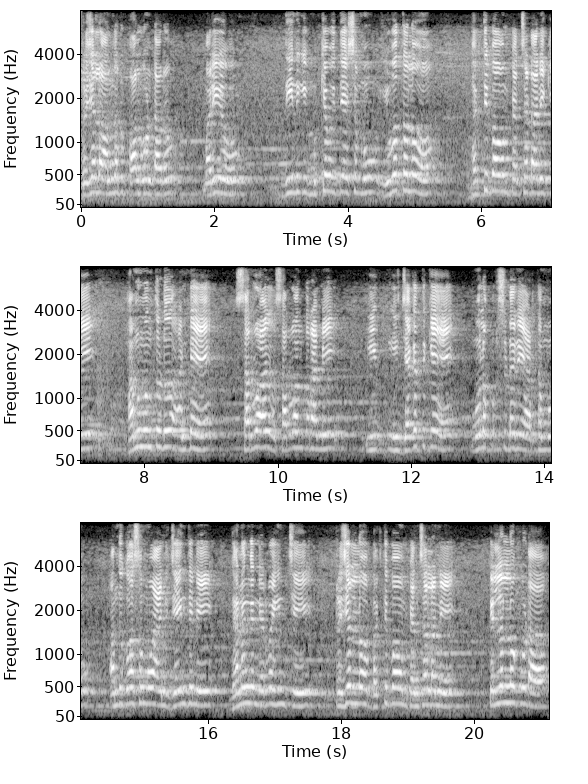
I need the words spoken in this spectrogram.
ప్రజలు అందరూ పాల్గొంటారు. మరియు దీనికి ముఖ్య ఉద్దేశము యువతలో భక్తిభావం పెంచడానికి హనుమంతుడు అంటే సర్వ సర్వాంతరామి ఈ ఈ జగత్తుకే మూల పురుషుడని అర్థము. అందుకోసము ఆయన జయంతిని ఘనంగా నిర్వహించి ప్రజల్లో భక్తిభావం పెంచాలని పిల్లల్లో కూడా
